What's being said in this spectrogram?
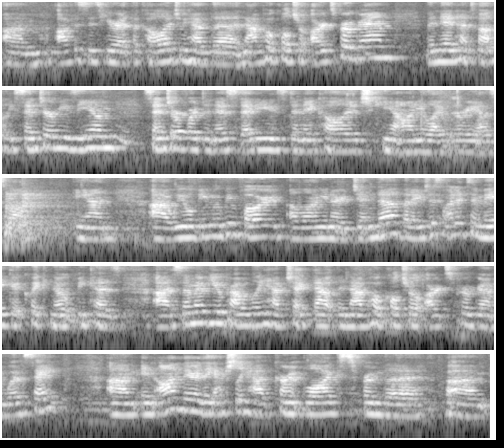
um, offices here at the college. We have the Navajo Cultural Arts Program, the Ned Hatathli Center Museum, Center for Diné Studies, Diné College, Kia'ani Library as well. And uh, we will be moving forward along in our agenda, but I just wanted to make a quick note because uh, some of you probably have checked out the Navajo Cultural Arts Program website. Um, and on there, they actually have current blogs from the um,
